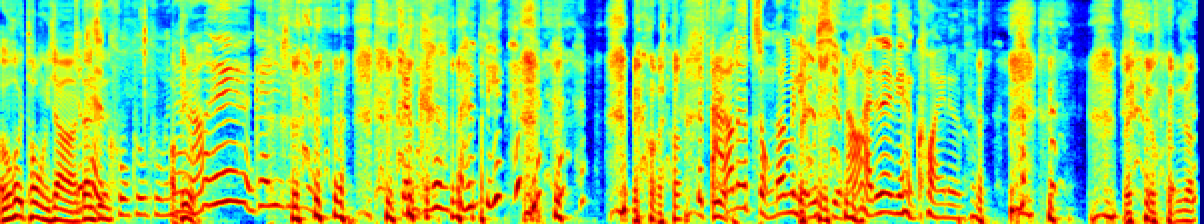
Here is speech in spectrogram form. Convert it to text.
我会痛一下，就开始哭哭哭，然后嘿很开心，人格分裂，没有没有，就打到那个肿到那边流血，然后还在那边很快乐的。没有，我就说，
